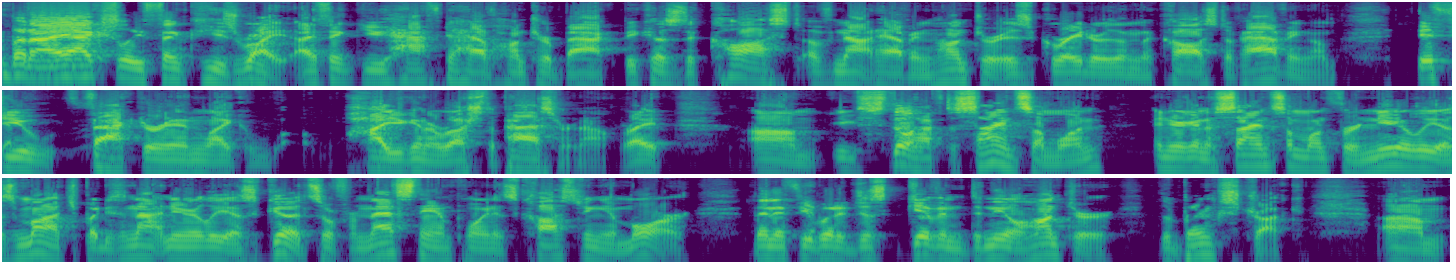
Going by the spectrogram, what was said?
but I actually think he's right. I think you have to have Hunter back because the cost of not having Hunter is greater than the cost of having him. If yep. you factor in like how you're going to rush the passer now, right? Um, you still have to sign someone and you're going to sign someone for nearly as much, but he's not nearly as good. So from that standpoint, it's costing you more than if you would have just given Danielle Hunter the Brinks truck. Um,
